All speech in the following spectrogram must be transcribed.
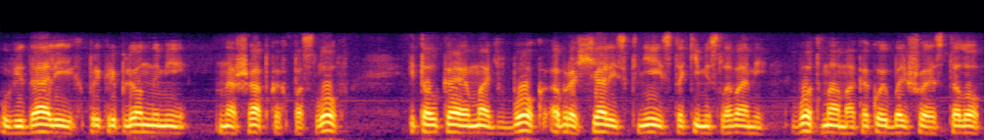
увидали их прикрепленными на шапках послов, и, толкая мать в бок, обращались к ней с такими словами Вот, мама, какой большой остолоп!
